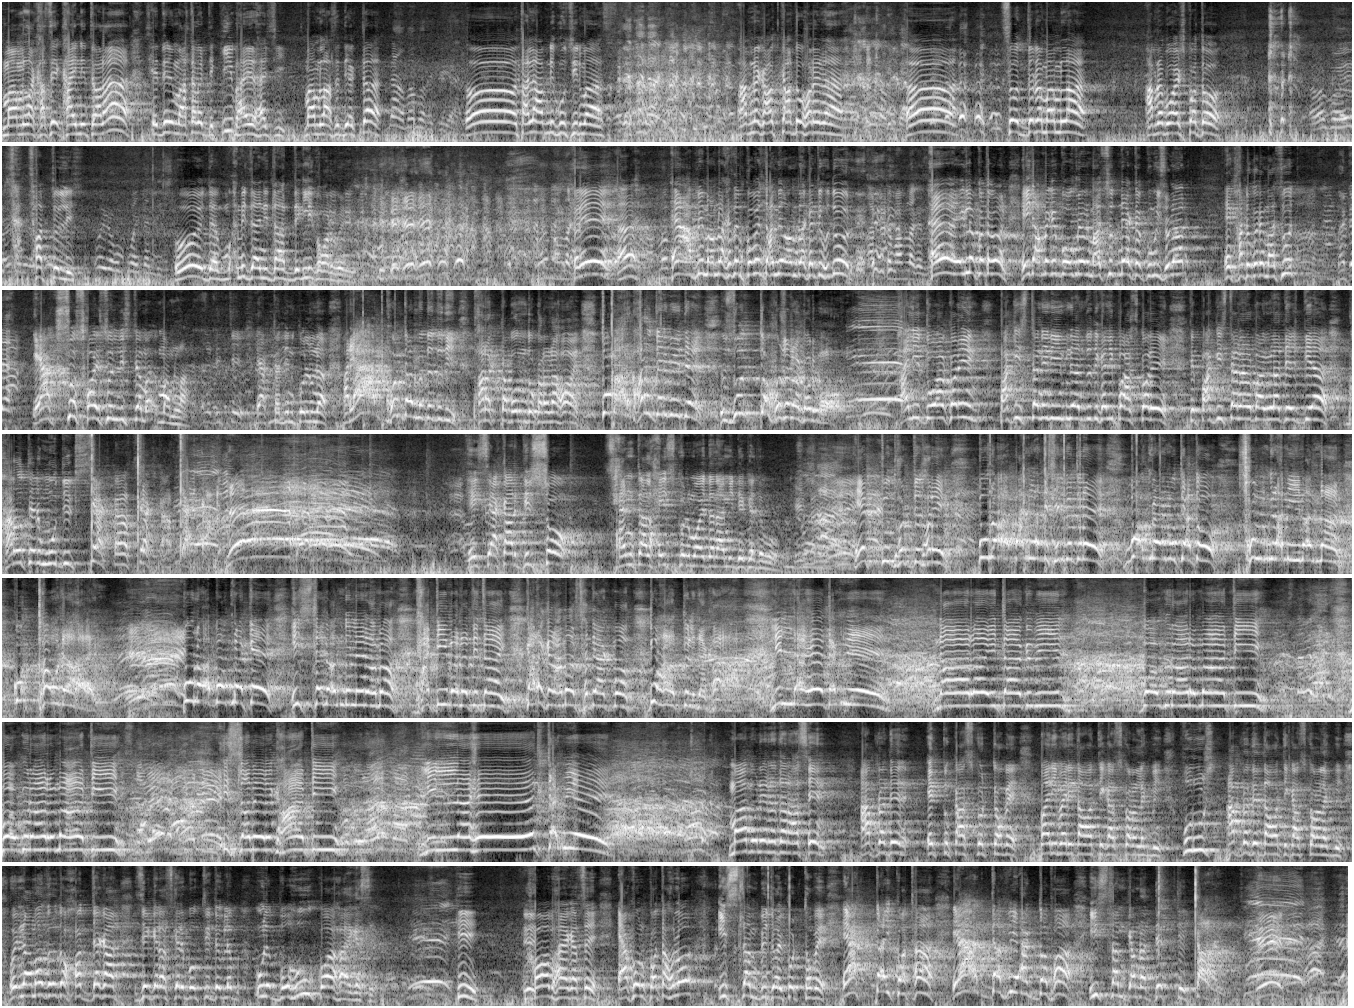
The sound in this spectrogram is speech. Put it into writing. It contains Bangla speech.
মামলা খাসে খাইনি তোরা? সেদিন মাথা মারতে কি ভাইয়ের হাসি? মামলা আছে দু একটা? না মামলা থাকবে না। ও তাহলে আপনি গুচির মাছ। আপনার গাঁত কাদো ভরে না। চোদ্দটা মামলা। আপনার বয়স কত? সাতচল্লিশ। ওই আমি জানি দাঁত দেখলি কভার করি। হ্যাঁ? হ্যাঁ আপনি মামলা খেতেন কবেন তো আমিও মামলা খেতে হুদুর হ্যাঁ এগুলো বল এই যে আপনাকে বগুড়ার মাসুদ নেই একটা কমিশনার এই খাটো করে মাসুদ একশো ছয়চল্লিশটা মামলা। একটা দিন করলু না। আর এক ঘণ্টার মধ্যে যদি ফারাক্কা বন্ধ করা না হয় তোমার ভারতের বিরুদ্ধে যুদ্ধ ঘোষণা করব। খালি দোয়া করেন পাকিস্তানের ইমরান যদি খালি পাস করে তো পাকিস্তান আর বাংলাদেশ দিয়া ভারতের মুদির চ্যাকা চ্যাকা চ্যাকা। এই চ্যাকার দৃশ্য সেন্ট্রাল হাই স্কুল ময়দানে আমি দেখে দেবো। একটু ধৈর্য ধরে পুরো বাংলাদেশের ভেতরে বগুড়ার মতো এত সংগ্রামী ইমানদার কোথাও নাই। বগুড়াকে ইসলাম আন্দোলনে আমরা ঘাঁটি বানাতে চাই। কারা কারা আমার সাথে একমত, দু হাত তুলে দেখা। লিল্লাহে তাকবীর নারাই তাকবীর, বগুড়ার মাটি বগুড়ার মাটি, ইসলামের ঘাটি, লিল্লাহে তাকবীর। মা বোনেরা যারা আছেন আপনাদের একটু কাজ করতে হবে। বাড়ি বাড়ি দাওয়াতি কাজ করা লাগবে। পুরুষ আপনাদের দাওয়াতি কাজ করা লাগবে। ওই নামাজের তো হজ জাগাত যে আজকের বক্তৃতাগুলো ওগুলো বহু কয়া হয়ে গেছে। কি? সব হয়ে গেছে। এখন কথা হলো, ইসলাম বিজয় করতে হবে। একটাই কথা, এক দাফি, এক দফা ইসলামকে আমরা দেখতে চাই।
